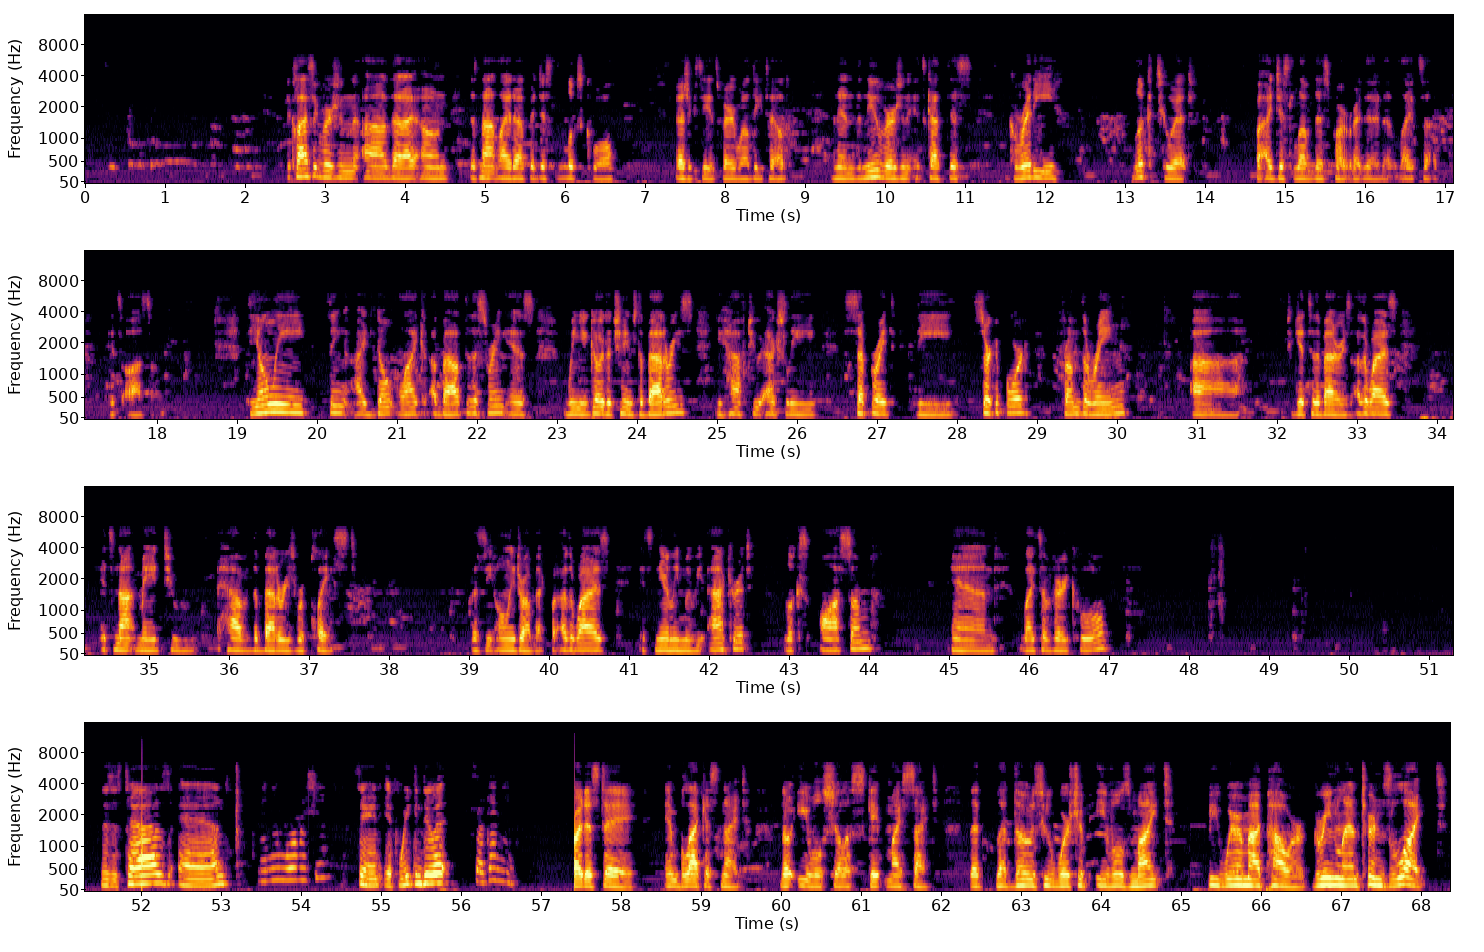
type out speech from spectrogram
classic version uh, that I own does not light up. It just looks cool. As you can see, it's very well detailed. And then the new version, it's got this gritty look to it. But I just love this part right there that lights up. It's awesome. The only thing I don't like about this ring is when you go to change the batteries, you have to actually separate the circuit board from the ring. Uh, get to the batteries. Otherwise, it's not made to have the batteries replaced. That's the only drawback. But otherwise, it's nearly movie accurate, looks awesome, and lights up very cool. This is Taz and Mini War Machine saying if we can do it, so can you. Brightest day in blackest night, no evil shall escape my sight. Let, let those who worship evil's might beware my power, Green Lantern's light.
